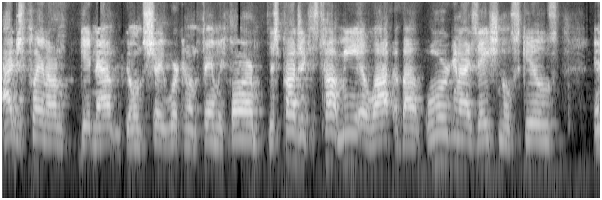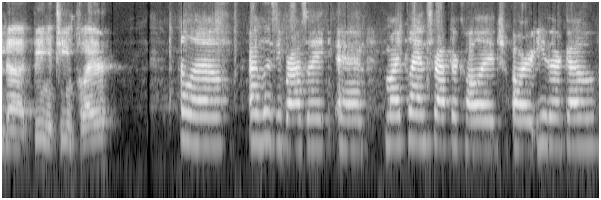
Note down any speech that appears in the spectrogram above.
I just plan on getting out and going straight working on the family farm. This project has taught me a lot about organizational skills and uh, being a team player. Hello, I'm Lizzie Broswick, and my plans for after college are either go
